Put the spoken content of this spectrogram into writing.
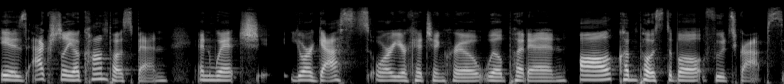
is actually a compost bin in which your guests or your kitchen crew will put in all compostable food scraps.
